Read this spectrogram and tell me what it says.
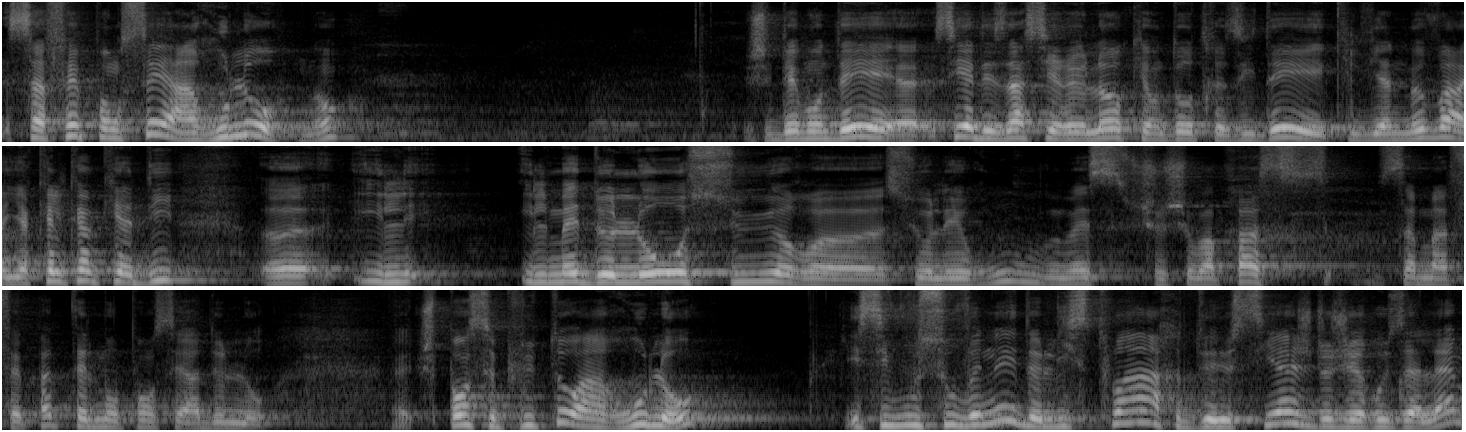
ça fait penser à un rouleau, non? J'ai demandé euh, s'il y a des assyriologues qui ont d'autres idées qu'ils viennent me voir. Il y a quelqu'un qui a dit euh, il, il, met de l'eau sur, sur les roues, mais je ne vois pas ça ne m'a fait pas tellement penser à de l'eau. Euh, je pense plutôt à un rouleau. Et si vous vous souvenez de l'histoire du siège de Jérusalem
